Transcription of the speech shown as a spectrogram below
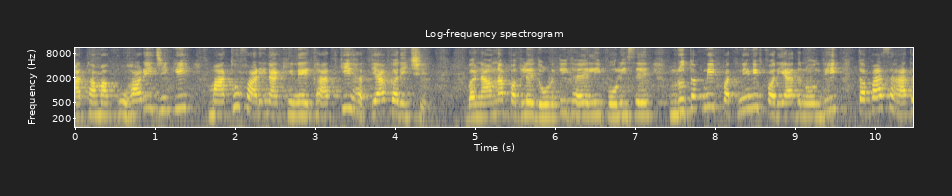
માથામાં કુહાડી ઝીકી માથું ફાડી નાખીને ઘાતકી હત્યા કરી છે. બનાવના પગલે દોડતી થયેલી પોલીસે મૃતકની પત્નીની ફરિયાદ નોંધી તપાસ હાથ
